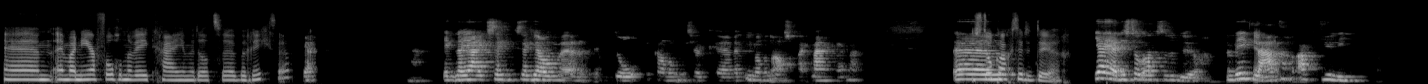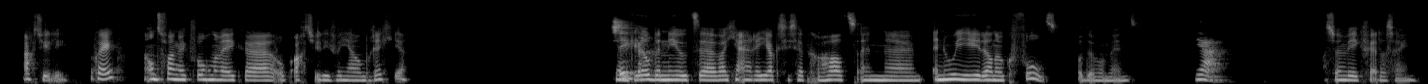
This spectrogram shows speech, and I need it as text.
En, en wanneer volgende week ga je me dat uh, berichten? Ja. Ik, nou ja, ik zeg, ik zeg jou, ik bedoel, ik kan ook natuurlijk met iemand een afspraak maken. Maar, uh, stok ehm, achter de deur. Ja, ja, die is toch achter de deur. Een week later, 8 juli. 8 juli. Oké, dan ontvang ik volgende week op 8 juli van jou een berichtje. Zeker. Ben ik heel benieuwd uh, wat je aan reacties hebt gehad en, uh, en hoe je je dan ook voelt op dit moment. Ja. Als we een week verder zijn.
